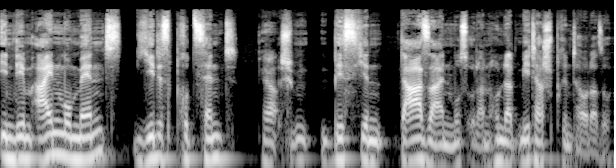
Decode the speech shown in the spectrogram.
in dem einen Moment jedes Prozent Ja. ein bisschen da sein muss oder ein 100-Meter-Sprinter oder so.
